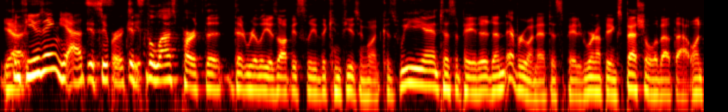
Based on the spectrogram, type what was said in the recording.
Yeah, Confusing? Yeah, it's, super It's the last part that that really is obviously the confusing one because we anticipated and everyone anticipated. We're not being special about that one,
